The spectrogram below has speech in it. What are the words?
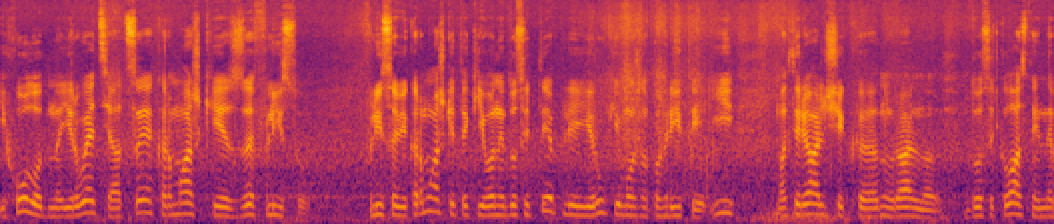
і холодно, і рветься, а це кармашки з флісу. Флісові кармашки такі, вони досить теплі, і руки можна погріти. І матеріальчик ну, реально досить класний, не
